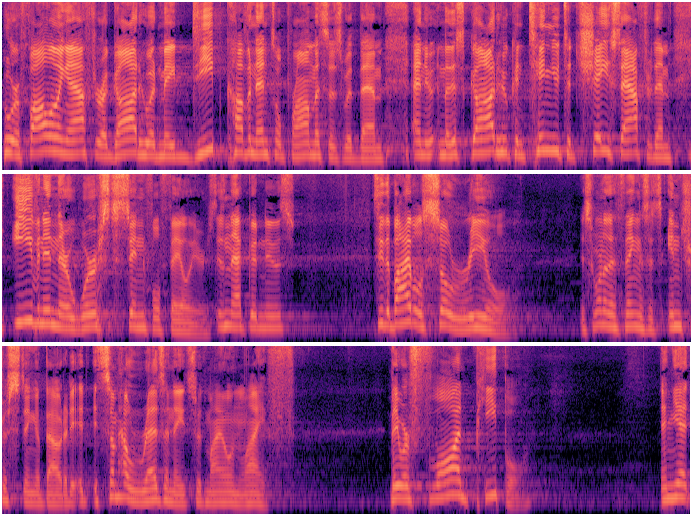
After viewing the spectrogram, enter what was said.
who were following after a God who had made deep covenantal promises with them, and this God who continued to chase after them even in their worst sinful failures. Isn't that good news? See, the Bible is so real. It's one of the things that's interesting about it. It, it somehow resonates with my own life. They were flawed people. And yet,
